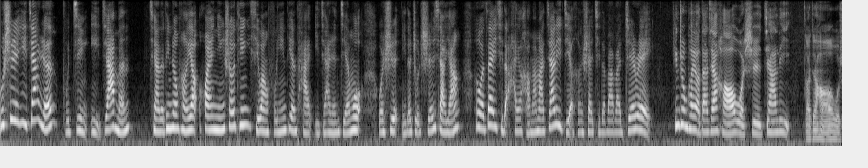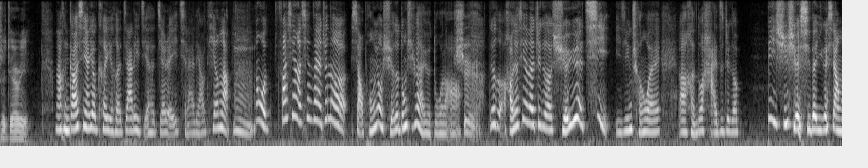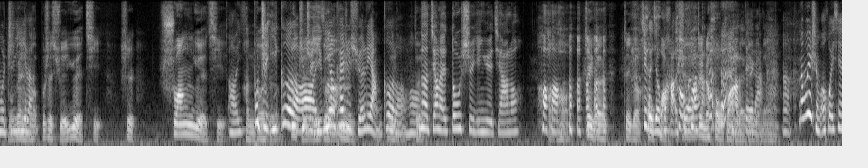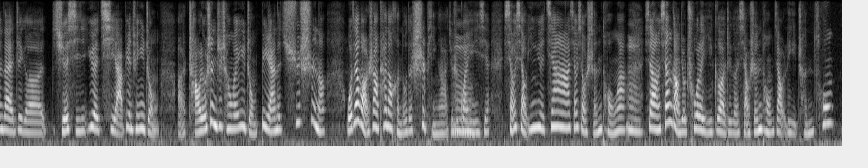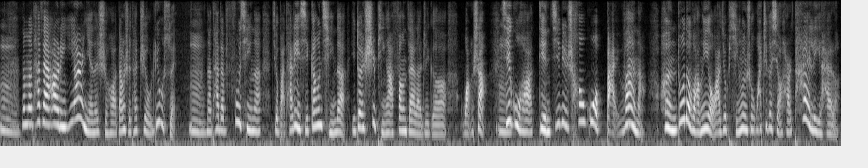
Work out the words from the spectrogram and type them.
不是一家人，不进一家门。亲爱的听众朋友，欢迎您收听希望福音电台《一家人》节目，我是你的主持人小杨，和我在一起的还有好妈妈佳丽姐和帅气的爸爸 Jerry。听众朋友，大家好，我是佳丽。大家好，我是 Jerry。那很高兴啊，又可以和佳丽姐和杰瑞一起来聊天了。嗯，那我发现啊，现在真的小朋友学的东西越来越多了啊。是这个好像现在这个学乐器已经成为啊、很多孩子这个必须学习的一个项目之一了。不是学乐器，是双乐器啊很，不止一个了不哦，止一个已经要开始嗯学两个了嗯哦。那将来都是音乐家喽。哈哈，哦，这个这个这个就不好说了 真的后话了。对 了这个的啊，那为什么会现在这个学习乐器啊变成一种啊、潮流，甚至成为一种必然的趋势呢？我在网上看到很多的视频啊，就是关于一些小小音乐家啊、小小神童啊，嗯像香港就出了一个这个小神童叫李承聪，嗯那么他在二零一二年的时候啊，当时他只有六岁。嗯。那他的父亲呢，就把他练习钢琴的一段视频啊放在了这个网上，结果啊点击率超过百万呐、很多的网友啊就评论说，哇，这个小孩太厉害了。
